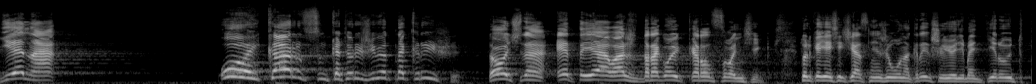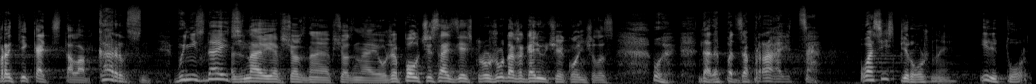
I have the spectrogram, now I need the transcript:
Гена! Ой, Карлсон, который живет на крыше. Точно, это я, ваш дорогой Карлсончик. Только я сейчас не живу на крыше, ее ремонтируют, протекать стала. Карлсон, вы не знаете... Знаю, я все знаю, все знаю. Уже полчаса здесь кружу, даже горючее кончилось. Ой, надо подзаправиться. У вас есть пирожные или торт?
